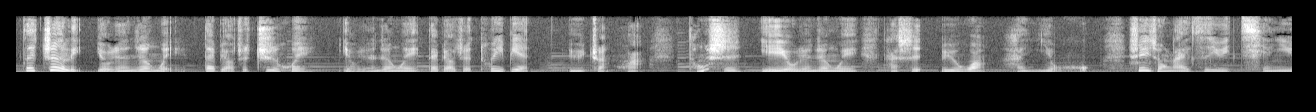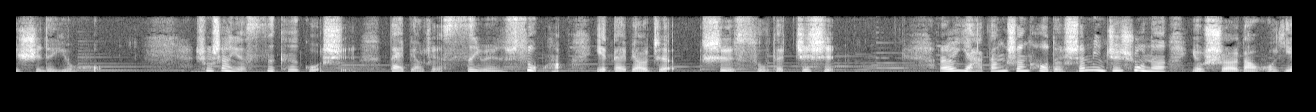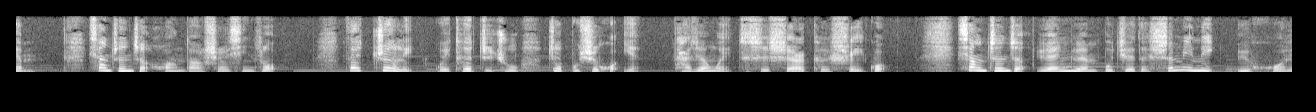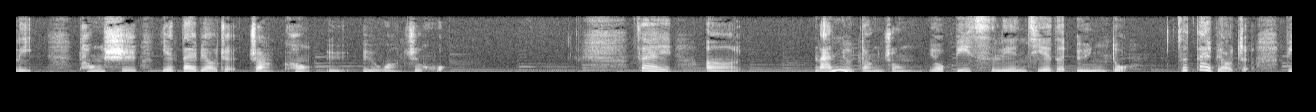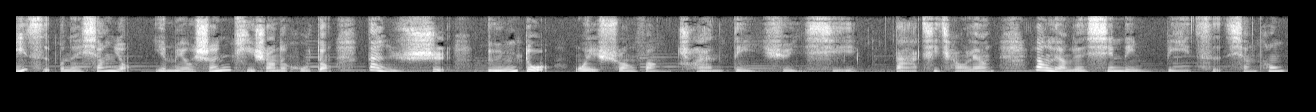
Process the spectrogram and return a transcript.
在这里有人认为代表着智慧，有人认为代表着蜕变与转化，同时也有人认为它是欲望和诱惑，是一种来自于潜意识的诱惑。树上有四颗果实，代表着四元素，哈，也代表着世俗的知识。而亚当身后的生命之树呢，有十二道火焰，象征着黄道十二星座。在这里，维特指出这不是火焰，他认为这是十二颗水果，象征着源源不绝的生命力与活力，同时也代表着掌控与欲望之火。在呃男女当中，有彼此连结的云朵。这代表着彼此不能相拥，也没有身体上的互动，但是云朵为双方传递讯息，搭起桥梁，让两人心灵彼此相通，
